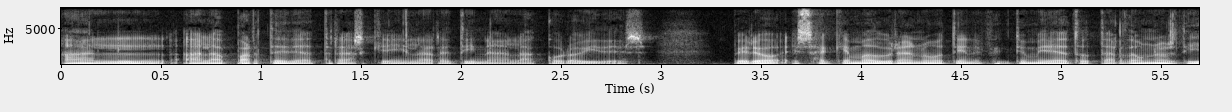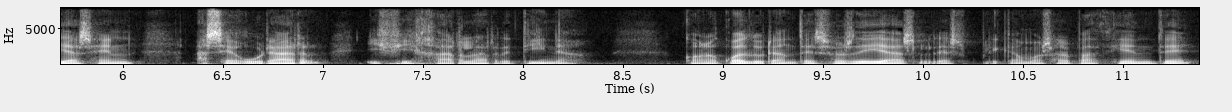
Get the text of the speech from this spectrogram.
a la parte de atrás que hay en la retina, la coroides. Pero esa quemadura no tiene efecto inmediato, tarda unos días en asegurar y fijar la retina. Con lo cual, durante esos días le explicamos al paciente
